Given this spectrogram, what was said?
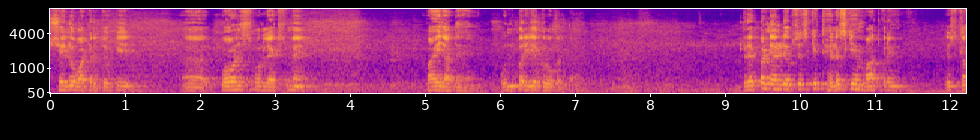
शेलो वाटर जो कि पॉन्ड्स और लेक्स में पाए जाते हैं, उन पर यह ग्रो करता है। ड्रेपर नेल्डियोप्सिस की थैलस की हम बात करें तो इसका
